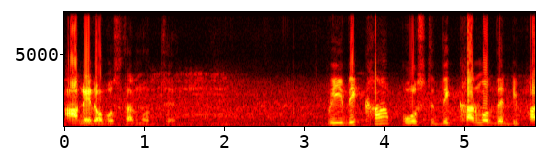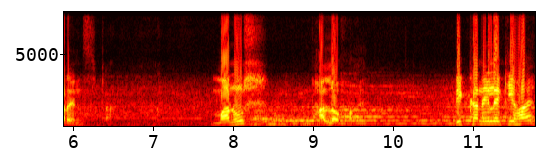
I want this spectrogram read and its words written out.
আগের অবস্থার মধ্যে। প্রি দীক্ষা পোস্ট দীক্ষার মধ্যে ডিফারেন্সটা। মানুষ ভালো হয়। দীক্ষা নিলে কি হয়?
